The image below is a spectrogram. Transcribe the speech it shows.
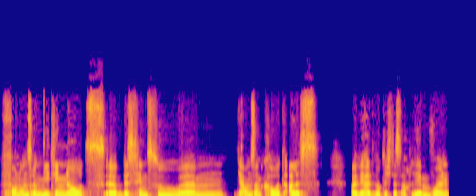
von unseren Meeting Notes äh, bis hin zu ähm, ja, unseren Code alles, weil wir halt wirklich das auch leben wollen.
